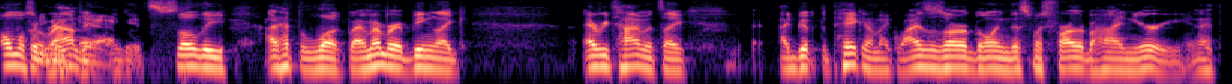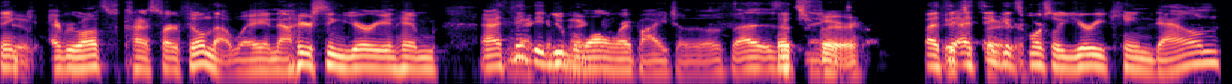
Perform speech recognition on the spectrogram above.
almost around. I think it's slowly. I'd have to look, but I remember it being like every time it's like I'd be up the pick and I'm like, why is Luzardo going this much farther behind Eury? And I think yep. everyone else kind of started feeling that way. And now you're seeing Eury and him, and I think neck they do belong right by each other. That is that's fair. But I, th- I think fair. it's more so Eury came down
